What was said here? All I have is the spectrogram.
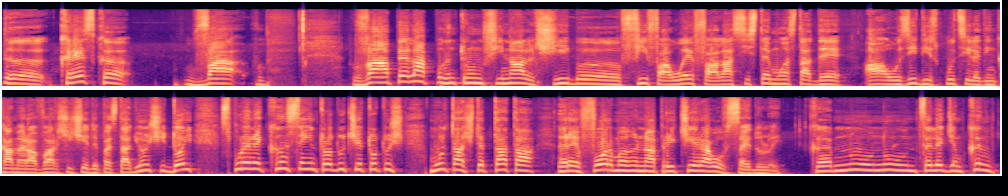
uh, crezi că va, va apela într-un final și uh, FIFA, UEFA la sistemul ăsta de a auzi discuțiile din camera VAR și cei de pe stadion? Și doi, spune-ne când se introduce totuși mult așteptata reformă în aprecierea offside-ului. Că nu, nu înțelegem când,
